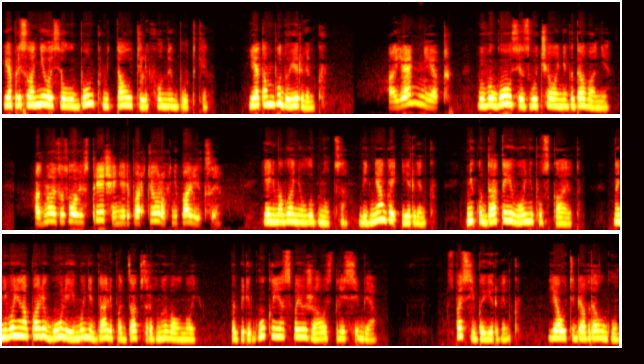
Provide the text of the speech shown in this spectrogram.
Я прислонилась лбом к металлу телефонной будки. Я там буду, Ирвинг. А я нет. В его голосе звучало негодование. Одно из условий встречи ни репортеров, ни полиции. Я не могла не улыбнуться. Бедняга Ирвинг. Никуда-то его не пускают. На него не напали гули, ему не дали под зад взрывной волной. Поберегу-ка я свою жалость для себя. Спасибо, Ирвинг. Я у тебя в долгу.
